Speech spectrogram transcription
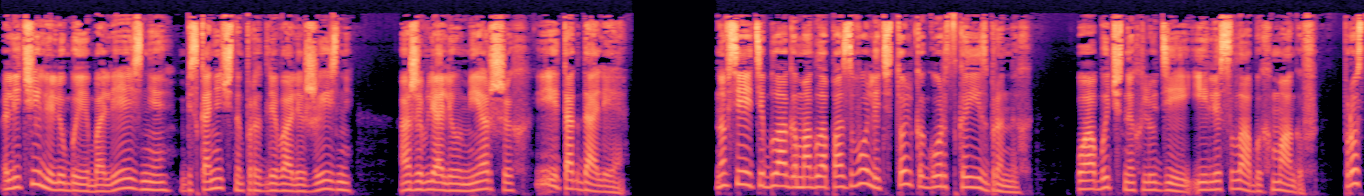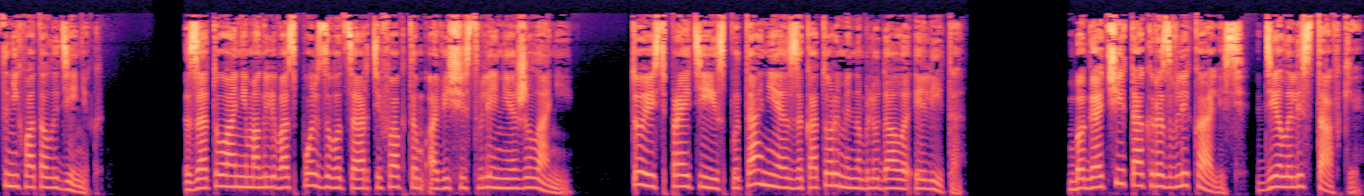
Лечили любые болезни, бесконечно продлевали жизнь, оживляли умерших и так далее. Но все эти блага могла позволить только горстка избранных. У обычных людей или слабых магов просто не хватало денег. Зато они могли воспользоваться артефактом овеществления желаний, то есть пройти испытания, за которыми наблюдала элита. Богачи так развлекались, делали ставки,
